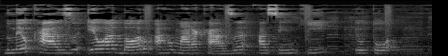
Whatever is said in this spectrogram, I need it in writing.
No meu caso, eu adoro arrumar a casa assim que eu tô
